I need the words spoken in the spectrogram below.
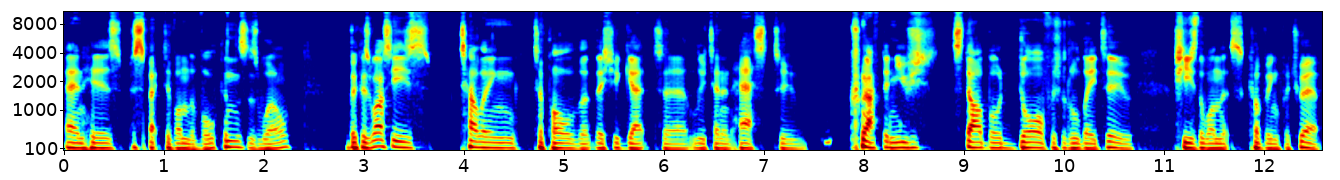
and his perspective on the Vulcans as well. Because whilst he's telling T'Pol that they should get uh, Lieutenant Hess to craft a new sh- starboard door for Shuttle Bay 2, she's the one that's covering for Trip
